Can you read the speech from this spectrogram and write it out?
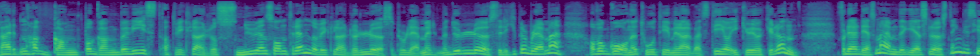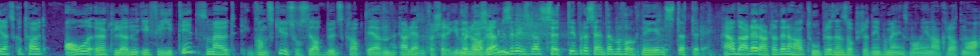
Verden har gang på gang bevist at vi klarer å snu en sånn trend trend, og vi klarer å løse problemer. Men du løser ikke problemet av å gå ned to timer i arbeidstid og ikke øke lønn. For det er det som er MDGs løsning. De sier at de skal ta ut all økt lønn i fritid, som er jo et ganske usosialt budskap til en aleneforsørger med lav lønn. viser at 70% av befolkningen støtter det. Ja, Da er det rart at dere har 2 oppslutning på meningsmålingene akkurat nå.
